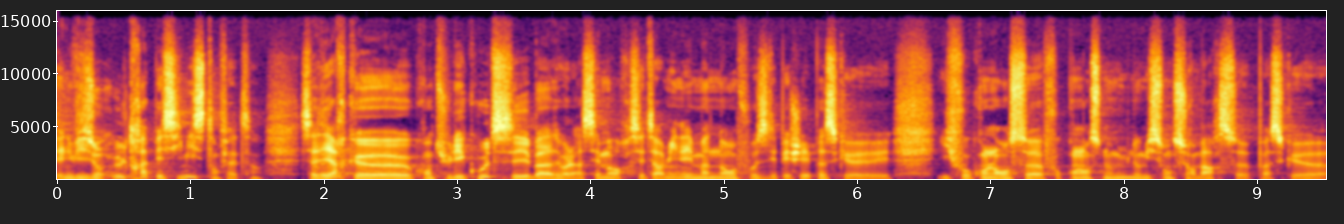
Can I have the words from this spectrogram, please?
une vision ultra pessimiste, en fait. C'est-à-dire que quand tu l'écoutes, c'est bah, voilà, c'est mort, c'est terminé. Maintenant, il faut se dépêcher parce que il faut qu'on lance, faut qu'on lance nos, nos missions sur Mars parce que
